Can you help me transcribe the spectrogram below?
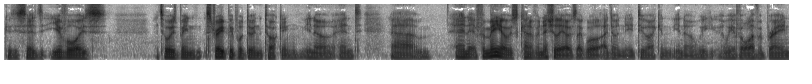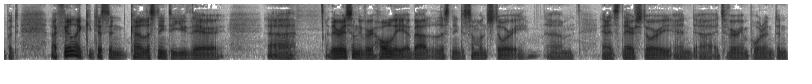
because he said you've always it's always been straight people doing the talking, you know, and um, and for me, it was kind of initially I was like, well, I don't need to. I can, you know, we we have all have a brain, but I feel like just in kind of listening to you there. Uh, there is something very holy about listening to someone's story, um, and it's their story, and uh, it's very important. And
